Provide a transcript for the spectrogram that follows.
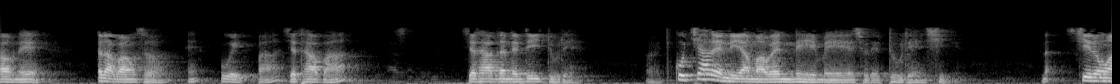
ကောင်းတယ်အဲ့ဒါဘာလို့ဆိုဟင်ဥိပါယထာပါယထာတဏတိတူတယ်ကိုကြားတဲ့နေရာမှာပဲနေမယ်ဆိုတဲ့ဒူတယ်ရှိတယ်နော်ရှင်းတော့က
